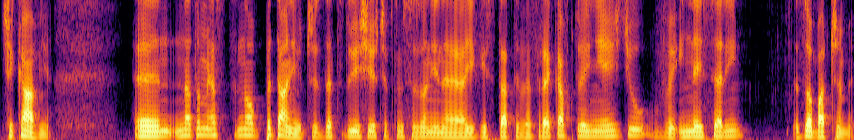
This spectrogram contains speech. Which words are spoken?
ciekawie. Y, Natomiast no, pytanie, czy zdecyduje się jeszcze w tym sezonie na jakieś starty we Freka, w której nie jeździł, w innej serii? Zobaczymy.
